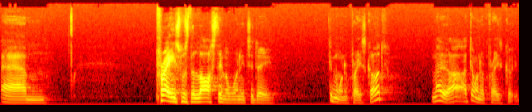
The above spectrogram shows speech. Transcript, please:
Um, praise was the last thing I wanted to do. Didn't want to praise God. No, I, don't want to praise God.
